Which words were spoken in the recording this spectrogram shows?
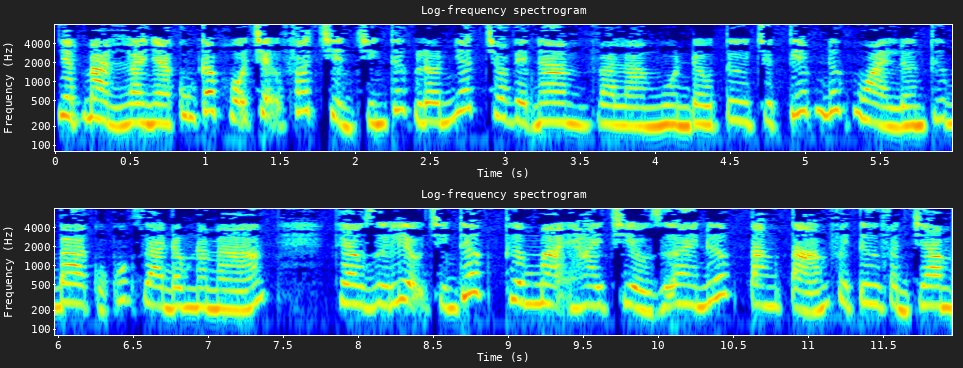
Nhật Bản là nhà cung cấp hỗ trợ phát triển chính thức lớn nhất cho Việt Nam và là nguồn đầu tư trực tiếp nước ngoài lớn thứ ba của quốc gia Đông Nam Á. Theo dữ liệu chính thức, thương mại hai chiều giữa hai nước tăng 8,4%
